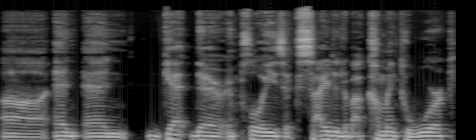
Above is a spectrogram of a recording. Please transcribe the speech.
Uh, and and get their employees excited about coming to work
